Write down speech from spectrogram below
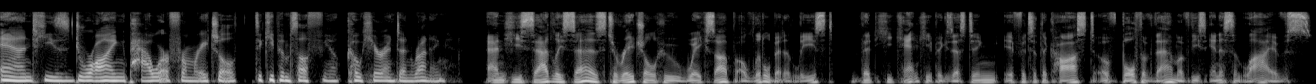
and he's drawing power from Rachel to keep himself, you know, coherent and running. And he sadly says to Rachel, who wakes up a little bit at least, that he can't keep existing if it's at the cost of both of them, of these innocent lives.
